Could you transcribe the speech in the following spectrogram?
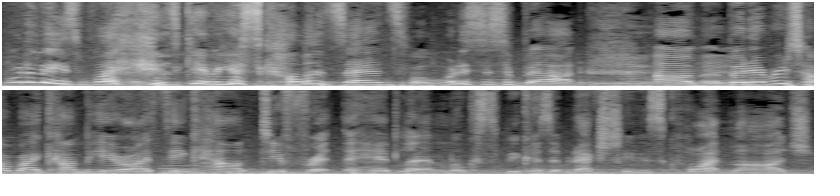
what are these black kids giving us coloured sands for? What is this about? Yeah, um, yeah. But every time I come here, I think how different the headland looks because it actually was quite large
